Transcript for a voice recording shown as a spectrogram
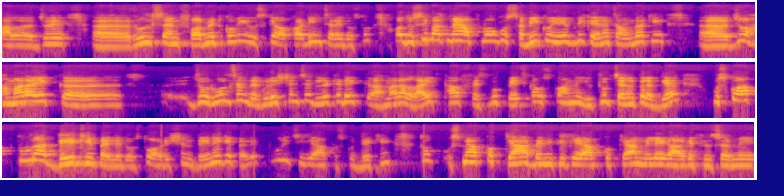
जो है रूल्स एंड फॉर्मेट को भी उसके अकॉर्डिंग चले दोस्तों। और दूसरी बात, मैं आप लोगों को सभी को ये भी कहना चाहूँगा कि जो हमारा एक जो रूल्स एंड रेगुलेशन से रिलेटेड एक हमारा लाइव था फेसबुक पेज का, उसको हमने यूट्यूब चैनल पर रख दिया है। उसको आप पूरा देखें पहले दोस्तों ऑडिशन देने के पहले पूरी चीज़ें आप उसको देखें। तो उसमें आपको क्या बेनिफिट है, आपको क्या मिलेगा आगे फ्यूचर में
